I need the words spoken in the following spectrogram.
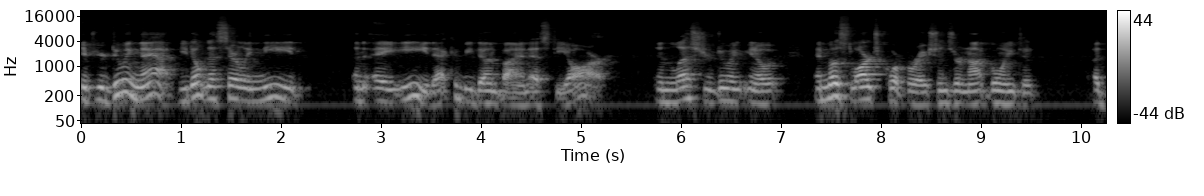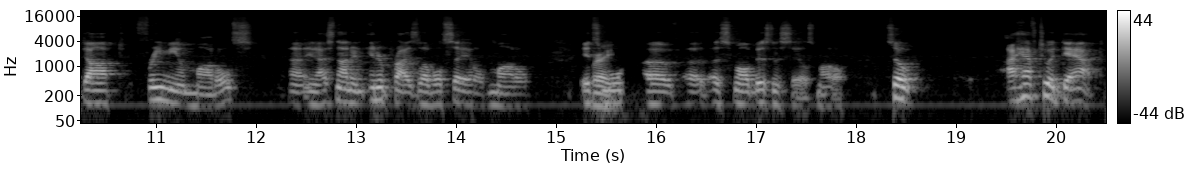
if you're doing that, you don't necessarily need an AE. That could be done by an SDR, unless you're doing, you know, and most large corporations are not going to adopt freemium models. Uh, you know, it's not an enterprise level sale model. It's right. more of a, a small business sales model. So I have to adapt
